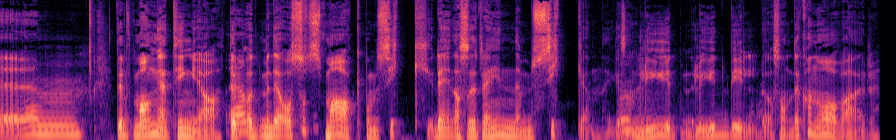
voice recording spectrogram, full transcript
ehm, Det er mange ting, ja. Det, Ja. Men det er også smak på musikk. Ren, altså rene musikken. Ikke sant? Lyden, lydbildet og sånn. Det kan òg være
